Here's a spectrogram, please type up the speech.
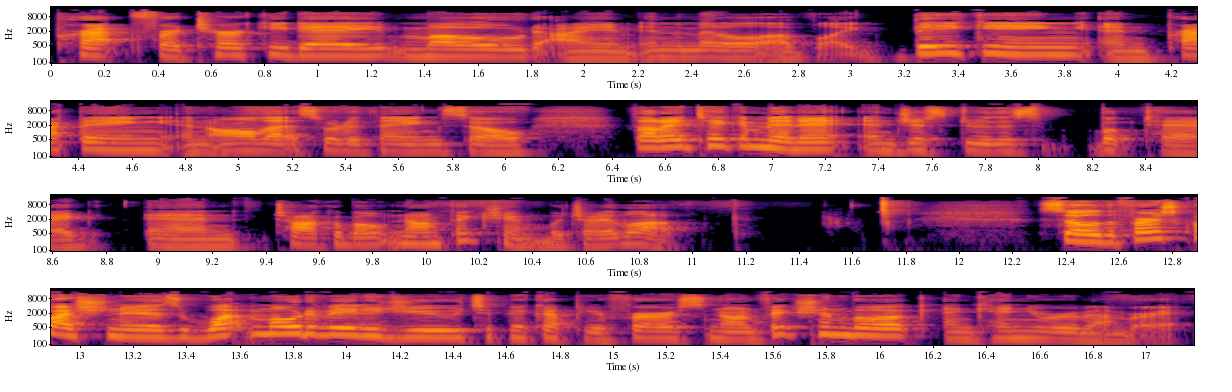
prep for Turkey Day mode. I am in the middle of like baking and prepping and all that sort of thing. So thought I'd take a minute and just do this book tag and talk about nonfiction, which I love. So the first question is, what motivated you to pick up your first nonfiction book and can you remember it?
